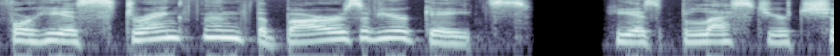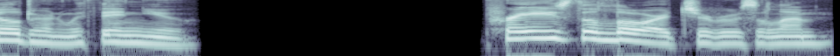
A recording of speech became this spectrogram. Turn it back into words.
For he has strengthened the bars of your gates, he has blessed your children within you. Praise the Lord, Jerusalem.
